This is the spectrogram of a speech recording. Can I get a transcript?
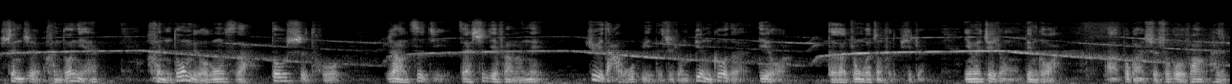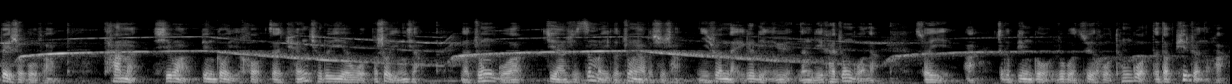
甚至很多年，很多美国公司啊，都试图让自己在世界范围内巨大无比的这种并购的 deal 啊，得到中国政府的批准。因为这种并购啊，啊，不管是收购方还是被收购方，他们希望并购以后，在全球的业务不受影响。那中国既然是这么一个重要的市场，你说哪一个领域能离开中国呢？所以啊，这个并购如果最后通过得到批准的话，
